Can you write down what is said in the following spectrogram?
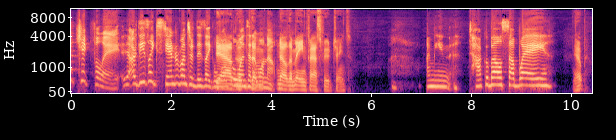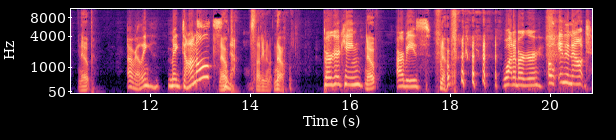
got Chick fil A. Are these like standard ones or these like local the- ones that the- I won't know? No, the main fast food chains. I mean, Taco Bell, Subway. Nope. Nope. Oh, really? McDonald's? Nope. No. It's not even. No. Burger King, Nope. Arby's, Nope. Whataburger. Oh, In and Out,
